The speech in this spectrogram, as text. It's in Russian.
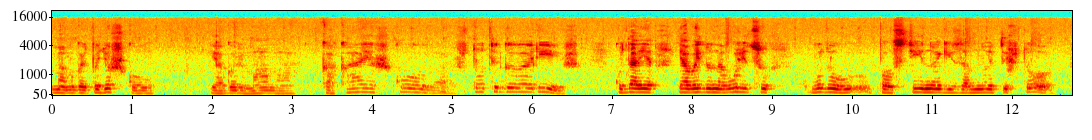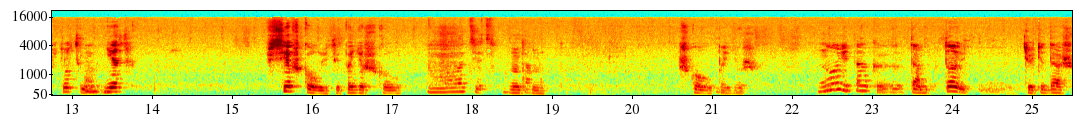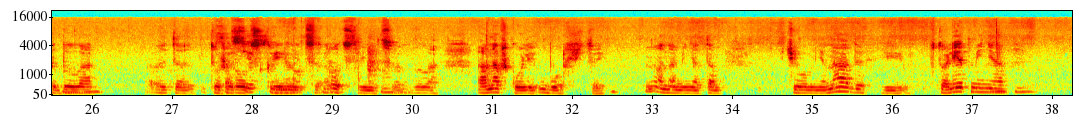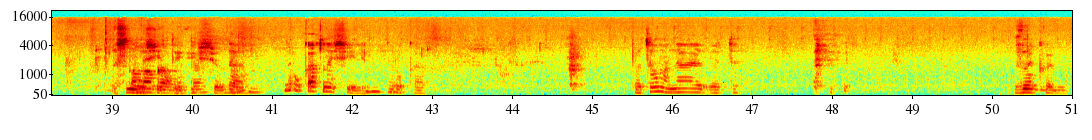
Мама говорит, пойдешь в школу. Я говорю, мама, какая школа? Что ты говоришь? Куда я? Я выйду на улицу, буду ползти, ноги за мной. Ты что? Что ты, мам? Нет. Все в школу идти, пойдешь в школу. Ну, молодец. Вот так Мгм. вот. В школу пойдешь. Ну и так, э, там то тетя Даша была, это тоже Соседка родственница, родственница. родственница Мгм. была. А она в школе уборщицей. Ну, она меня там, чего мне надо, и в туалет меня сносит, Помогала, и, да? все, да. Мгм. На руках носили, на руках. Потом она это знакомится.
